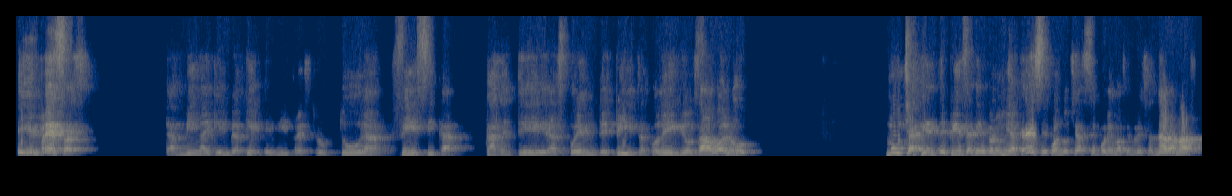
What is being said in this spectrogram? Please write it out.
en empresas. También hay que invertir en infraestructura física, carreteras, puentes, pistas, colegios, agua, luz. Mucha gente piensa que la economía crece cuando se, hace, se ponen más empresas, nada más.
